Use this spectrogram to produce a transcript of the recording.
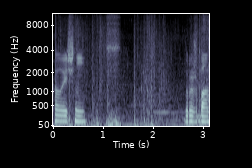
Колишній. Дружбан.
